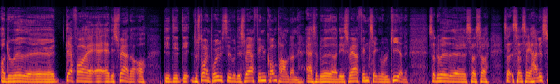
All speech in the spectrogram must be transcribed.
Og du ved, øh, derfor er, er det svært at det, det, det, du står i en brydningstid, hvor det er svært at finde compounderne, altså du ved, og det er svært at finde teknologierne. Så du ved, øh, så, så, så, så, så jeg har lidt,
